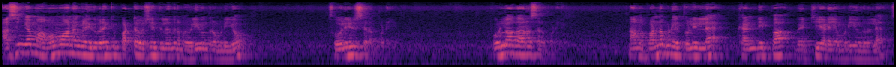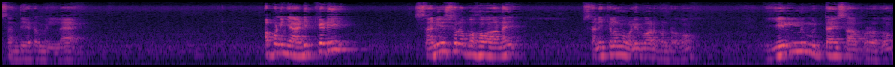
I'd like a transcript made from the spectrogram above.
அசிங்கம் அவமானங்கள் இதுவரைக்கும் பட்ட விஷயத்திலிருந்து நம்ம வெளிவந்துட முடியும். தொழில் சிறப்படையும். பொருளாதாரம் சிறப்படையும். நாம பண்ணக்கூடிய தொழிலில் கண்டிப்பா வெற்றி அடைய முடியுங்கிறதுல சந்தேகம் இல்லை. அப்ப நீங்க அடிக்கடி சனீஸ்வர பகவானை சனிக்கிழமை வழிபாடு பண்றதும் எள்ளு மிட்டாய் சாப்பிட்றதும்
